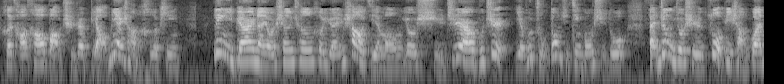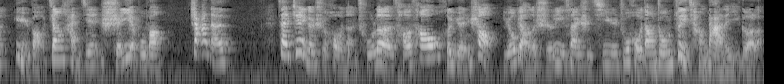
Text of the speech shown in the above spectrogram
和曹操保持着表面上的和平；另一边呢，又声称和袁绍结盟，又许之而不至，也不主动去进攻许都，反正就是作壁上观，欲保江汉间，谁也不帮，渣男。在这个时候呢，除了曹操和袁绍，刘表的实力算是其余诸侯当中最强大的一个了。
